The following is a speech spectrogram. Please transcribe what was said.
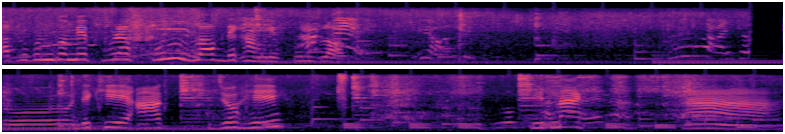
आप लोगों को मैं पूरा फुल ब्लॉग दिखाऊँगी। Full blog. देखिए आँख जो है कितना हाँ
